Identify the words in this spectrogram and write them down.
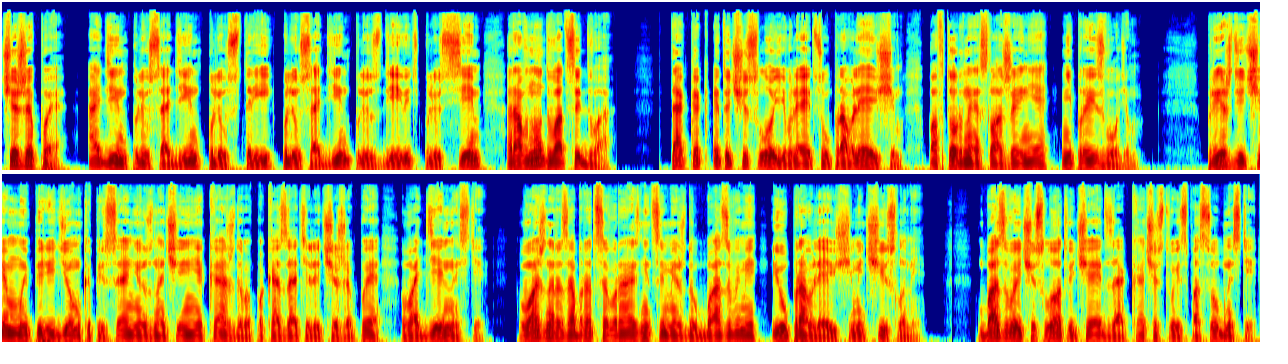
ЧЖП 1 плюс 1 плюс 3 плюс 1 плюс 9 плюс 7 равно 22. Так как это число является управляющим, повторное сложение не производим. Прежде чем мы перейдем к описанию значения каждого показателя ЧЖП в отдельности, важно разобраться в разнице между базовыми и управляющими числами. Базовое число отвечает за качество и способности,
